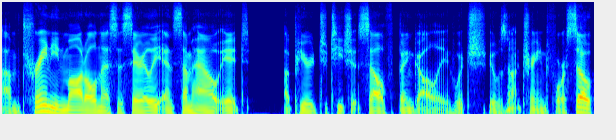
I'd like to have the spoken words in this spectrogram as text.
um, training model necessarily, and somehow it appeared to teach itself Bengali, which it was not trained for. So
